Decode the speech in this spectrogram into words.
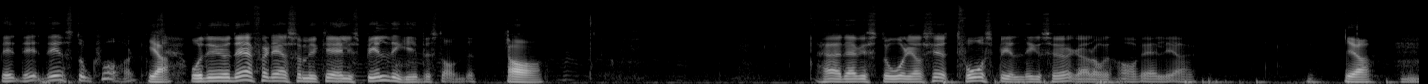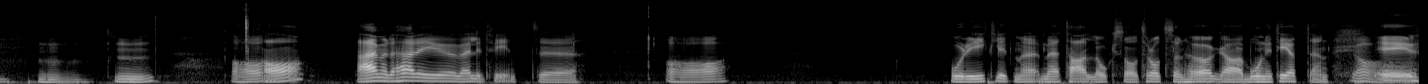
Det, det, det stod kvar. Ja. Och det är ju därför det är så mycket älgsbildning i beståndet. Ja. Här där vi står, jag ser två spillningshögar av, av älgar. Ja. Mm. Mm. Ja. Ja. Nej men det här är ju väldigt fint. eh, ja. Och rikligt med, med tall också trots den höga boniteten. ja. Eh,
